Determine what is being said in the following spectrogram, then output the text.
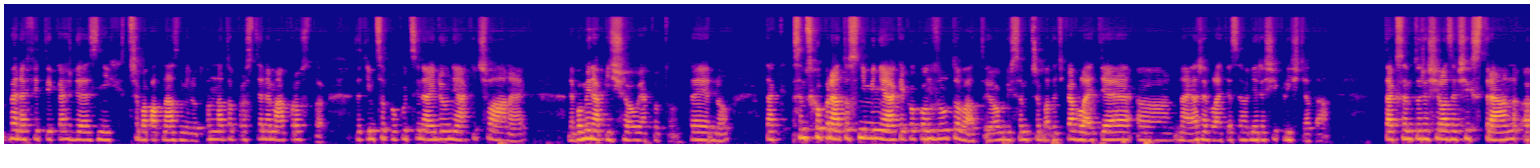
benefity každé z nich třeba 15 minut. On na to prostě nemá prostor. Zatímco pokud si najdou nějaký článek, nebo mi napíšou, jako to, to je jedno, tak jsem schopná to s nimi nějak jako konzultovat. Jo? Když jsem třeba teďka v létě, eh, na jaře v létě se hodně řeší klíšťata, tak jsem to řešila ze všech stran, eh,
